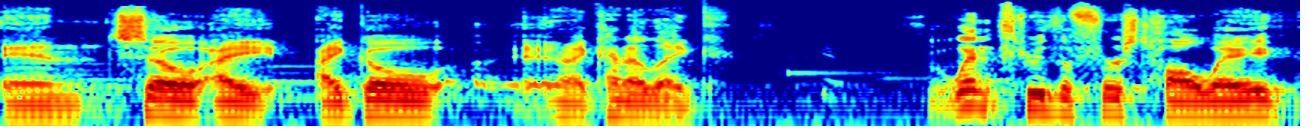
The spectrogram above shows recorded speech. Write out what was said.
and so I I go and I kind of like went through the first hallway,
